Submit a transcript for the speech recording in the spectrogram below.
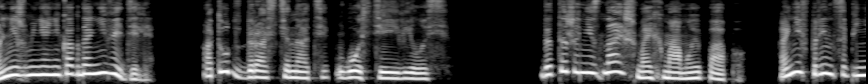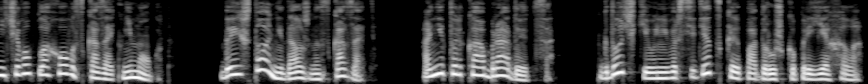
Они же меня никогда не видели. А тут, здрасте, Нати, гостья явилась. Да ты же не знаешь моих маму и папу. Они, в принципе, ничего плохого сказать не могут. Да и что они должны сказать? Они только обрадуются. К дочке университетская подружка приехала.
